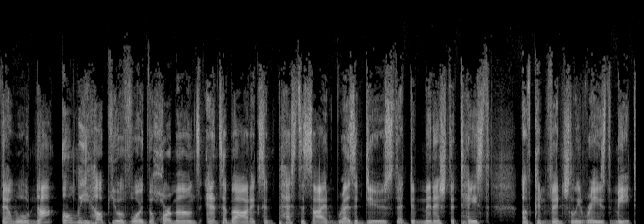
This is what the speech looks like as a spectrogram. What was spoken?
that will not only help you avoid the hormones, antibiotics, and pesticide residues that diminish the taste of conventionally raised meat,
